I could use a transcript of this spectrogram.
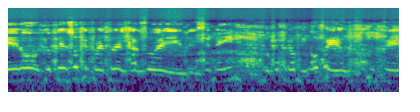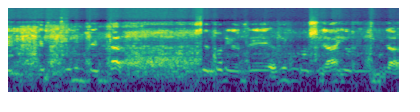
pero yo pienso que por ejemplo en el caso de, del CNI lo que predominó fue justamente el, intentar un cierto nivel de rigurosidad y objetividad,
